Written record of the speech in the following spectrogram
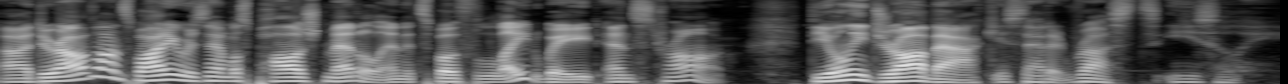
Uh, Duraludon's body resembles polished metal, and it's both lightweight and strong. The only drawback is that it rusts easily.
